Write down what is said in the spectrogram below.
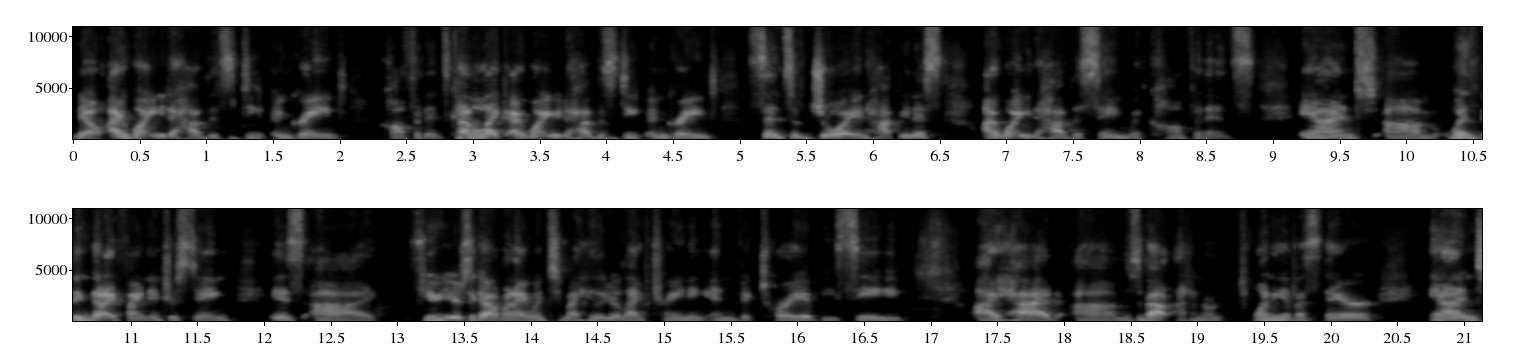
No, I want you to have this deep ingrained confidence, kind of like I want you to have this deep ingrained sense of joy and happiness. I want you to have the same with confidence. And um, one thing that I find interesting is uh, few years ago when I went to my Heal Your Life training in Victoria, BC, I had, um, there's about, I don't know, 20 of us there. And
